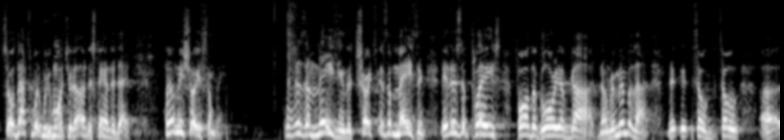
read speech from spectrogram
So that's what we want you to understand today. Let me show you something. This is amazing. The church is amazing. It is a place for the glory of God. Now remember that. It, it, so so uh,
